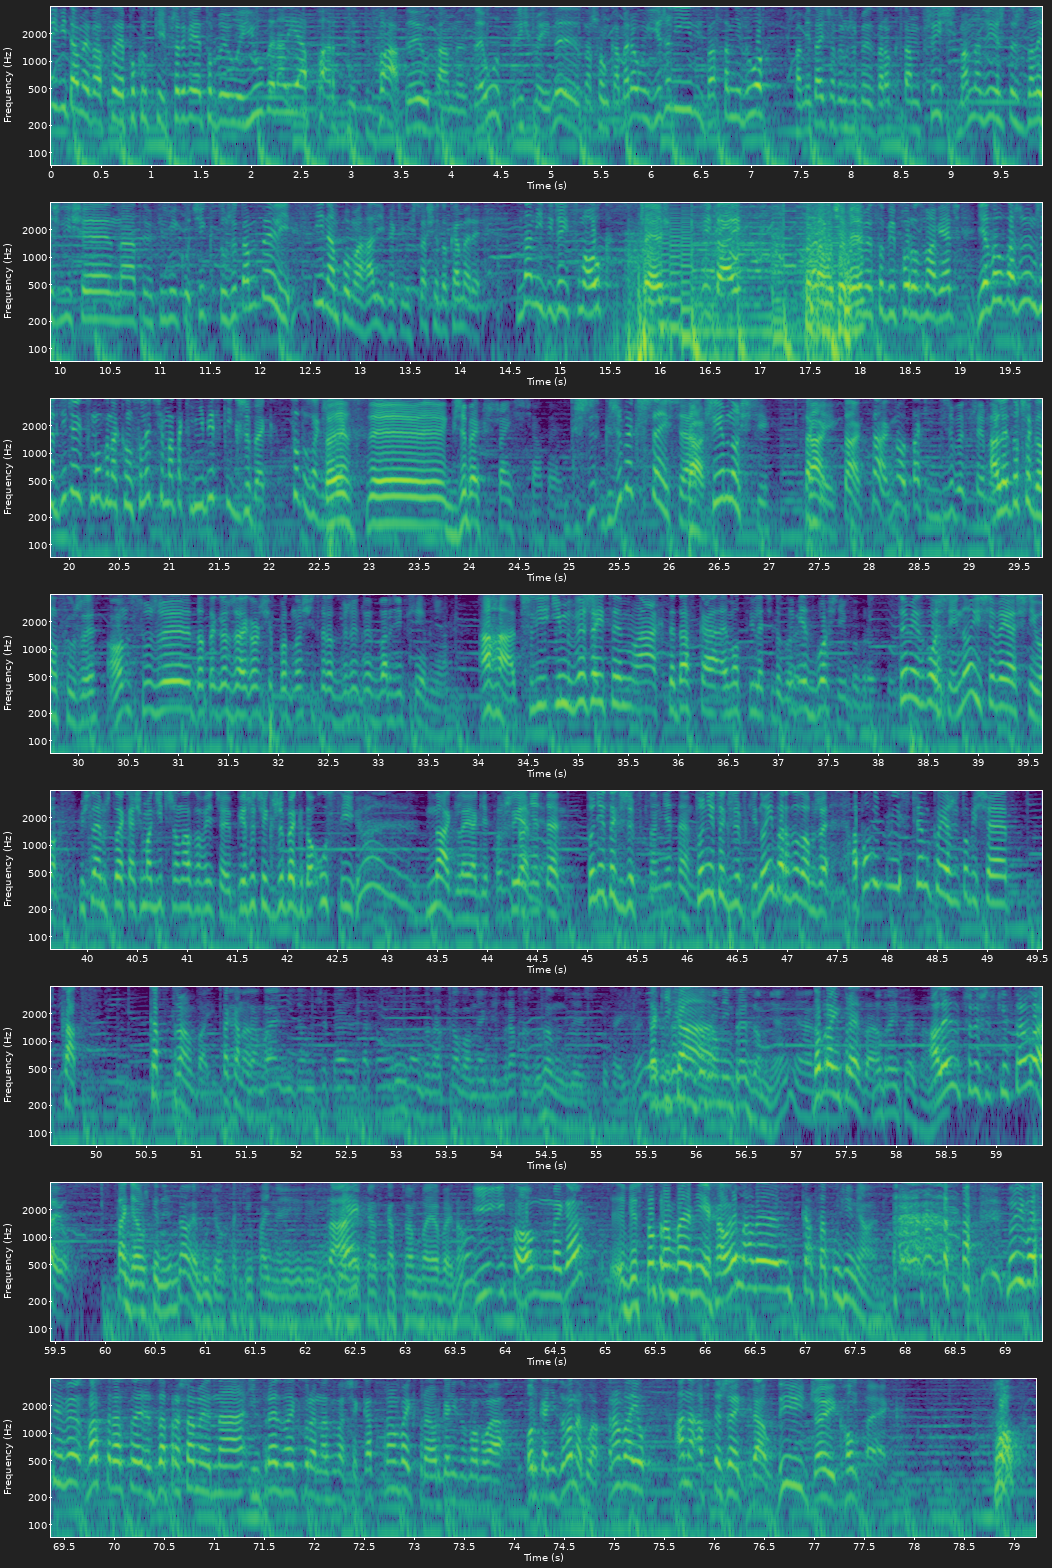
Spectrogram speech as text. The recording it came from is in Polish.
Witamy Was e, po krótkiej przerwie. To był Juvenalia Part 2. Był tam Zeus, byliśmy i my z naszą kamerą. Jeżeli Was tam nie było, pamiętajcie o tym, żeby za rok tam przyjść. Mam nadzieję, że też znaleźli się na tym filmiku ci, którzy tam byli i nam pomachali w jakimś czasie do kamery. Z nami DJ Smoke. Cześć. Witaj. Co tam u ciebie? Możemy sobie porozmawiać. Ja zauważyłem, że DJ Smoke na konsolecie ma taki niebieski grzybek. Co to za To grzybek? jest yy, grzybek szczęścia. To jest. Grzy grzybek szczęścia, Tak. przyjemności. Tak, Takiej. tak, tak, no taki grzybek przyjemny. Ale do czego on służy? On służy do tego, że jak on się podnosi coraz wyżej, to jest bardziej przyjemnie. Aha, czyli im wyżej, tym ach, ta dawka emocji leci do góry. Tym jest głośniej po prostu. Tym jest głośniej, no i się wyjaśniło. Myślałem, że to jakaś magiczna nazwa, wiecie, bierzecie grzybek do ust i nagle jak jest To- to przyjemnie. nie ten. To nie te grzybki. No nie ten. To nie te grzybki. No i bardzo dobrze. A powiedz mi, z czym kojarzy tobie się Kac? Kac Tramwaj, taka nazwa. Tramwajem i to mi się kojarzy z taką rundą dodatkową, jak gdzieś wracasz do domu, wiesz, słuchaj. No nie, Taki to kas. dobrą imprezą, nie? nie? Dobra impreza. Dobra impreza. no. Ale przede wszystkim w tramwaju. Tak, ja już kiedyś brałem udział w takiej fajnej Tak? imprezie kaska tramwajowej, no. I, I co, mega? Wiesz co, tramwajem nie jechałem, ale kaca później miałem. No i właśnie wy, Was teraz e, zapraszamy na imprezę, która nazywa się Kac Tramwaj, która organizowała, organizowana była w tramwaju, a na afterze grał DJ Koncek. Smoke!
